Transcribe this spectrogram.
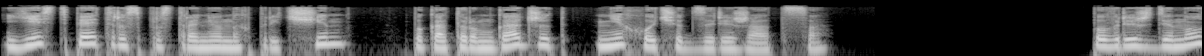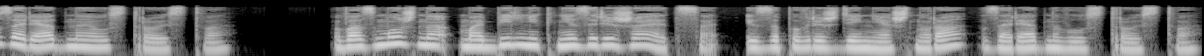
Есть пять распространенных причин, по которым гаджет не хочет заряжаться. Повреждено зарядное устройство. Возможно, мобильник не заряжается из-за повреждения шнура зарядного устройства.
